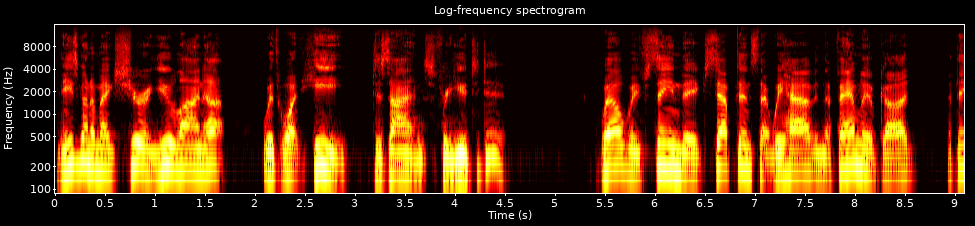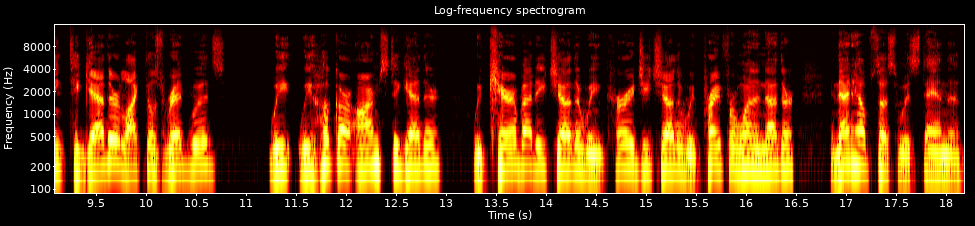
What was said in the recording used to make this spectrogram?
and He's going to make sure you line up with what He designs for you to do. Well, we've seen the acceptance that we have in the family of God. I think together, like those redwoods, we, we hook our arms together. We care about each other. We encourage each other. We pray for one another. And that helps us withstand the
